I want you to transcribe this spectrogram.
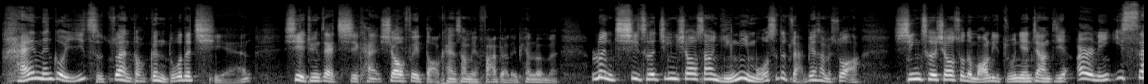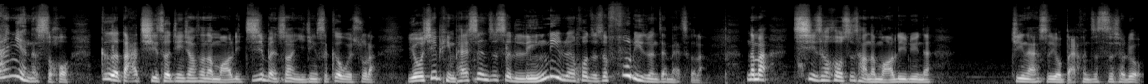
还能够以此赚到更多的钱。谢军在期刊《消费导刊》上面发表了一篇论文，《论汽车经销商盈利模式的转变》，上面说啊，新车销售的毛利逐年降低。二零一三年的时候，各大汽车经销商的毛利基本上已经是个位数了，有些品牌甚至是零利润或者是负利润在卖车了。那么汽汽车后市场的毛利率呢，竟然是有百分之四十六，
